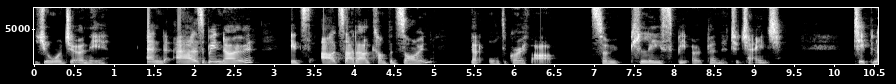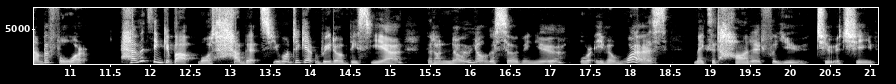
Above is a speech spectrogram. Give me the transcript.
your journey. And as we know, it's outside our comfort zone that all the growth are. So please be open to change. Tip number four have a think about what habits you want to get rid of this year that are no longer serving you, or even worse, makes it harder for you to achieve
